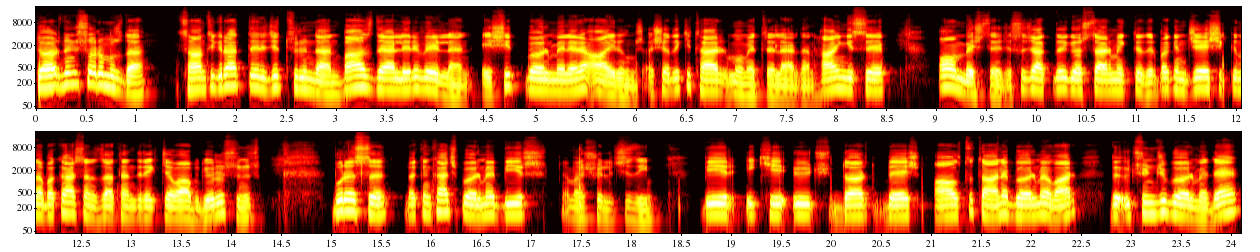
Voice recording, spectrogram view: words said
Dördüncü sorumuzda santigrat derece türünden bazı değerleri verilen eşit bölmelere ayrılmış aşağıdaki termometrelerden hangisi 15 derece sıcaklığı göstermektedir? Bakın C şıkkına bakarsanız zaten direkt cevabı görürsünüz. Burası bakın kaç bölme? 1 hemen şöyle çizeyim. 1, 2, 3, 4, 5, 6 tane bölme var ve 3. bölmede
